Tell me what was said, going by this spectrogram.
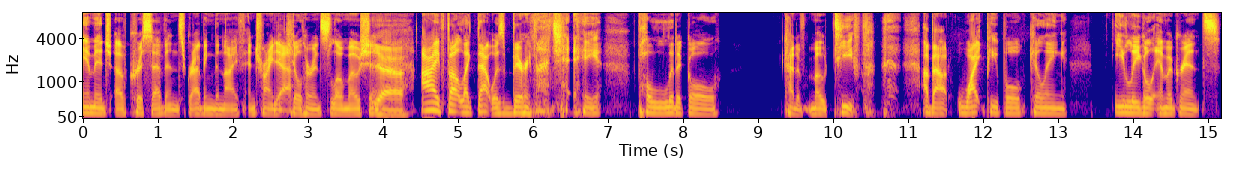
image of Chris Evans grabbing the knife and trying Yeah. to kill her in slow motion. Yeah. I felt like that was very much a political kind of motif about white people killing illegal immigrants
